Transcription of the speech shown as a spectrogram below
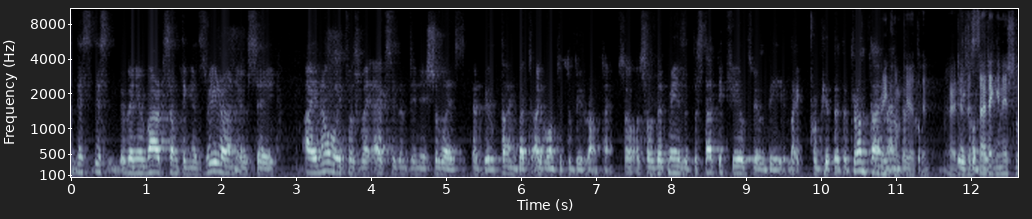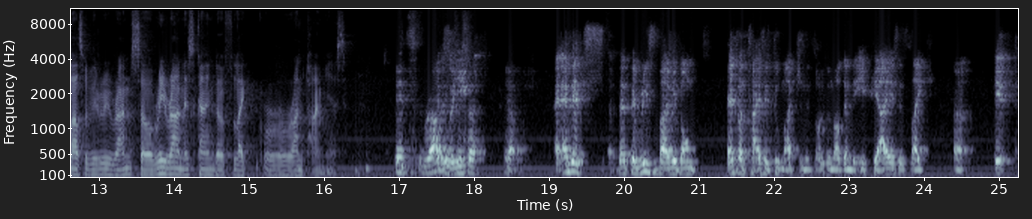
this this when you mark something as rerun, you say I know it was by accident initialized at build time, but I want it to be runtime. So so that means that the static fields will be like computed at runtime. Recomputed. Right. The static initialize will be rerun. So rerun is kind of like runtime, yes. It's run. Yeah, so you, a, yeah. And it's that the reason why we don't advertise it too much, and it's also not in the APIs, is it's like uh, it,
